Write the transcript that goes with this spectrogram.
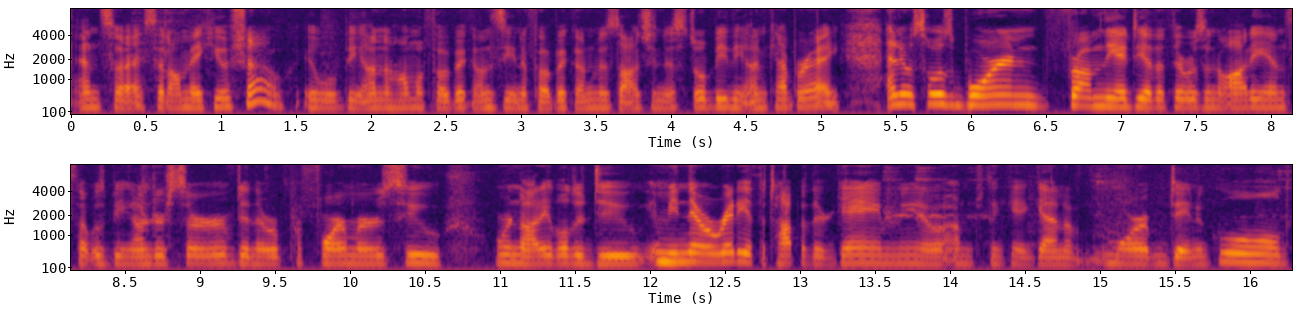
And so I said, I'll make you a show. It will be unhomophobic, unxenophobic, unmisogynist. It'll be the uncabaret. And it was, so it was born from the idea that there was an audience that was being underserved and there were performers who were not able to do, I mean, they were already at the top of their game. You know, I'm thinking again of more Dana Gould,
